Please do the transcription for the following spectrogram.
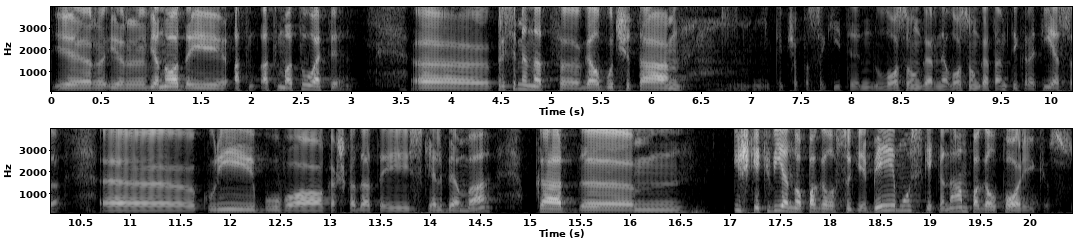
ir, ir vienodai at, atmatuoti. Prisimenat galbūt šitą kaip čia pasakyti, lozungą ar nelozungą, tam tikrą tiesą, kuri buvo kažkada tai skelbiama, kad iš kiekvieno pagal sugebėjimus, kiekvienam pagal poreikius.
